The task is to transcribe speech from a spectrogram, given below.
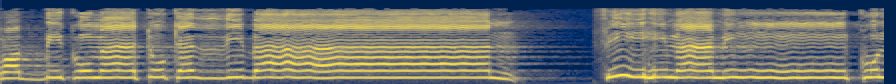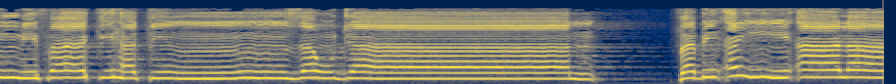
ربكما تكذبان فيهما من كل فاكهه زوجان فباي الاء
